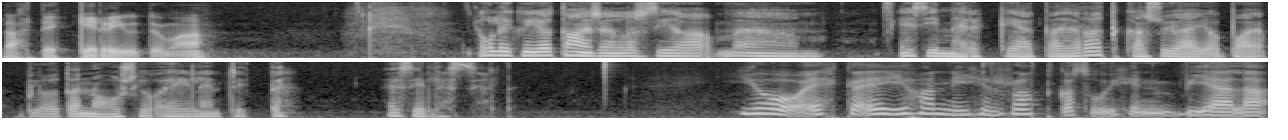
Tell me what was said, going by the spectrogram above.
lähteä keriytymään. Oliko jotain sellaisia esimerkkejä tai ratkaisuja jopa, joita nousi jo eilen sitten esille sieltä? Joo, ehkä ei ihan niihin ratkaisuihin vielä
